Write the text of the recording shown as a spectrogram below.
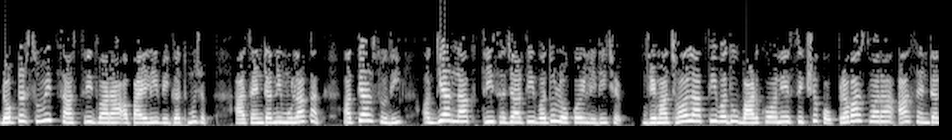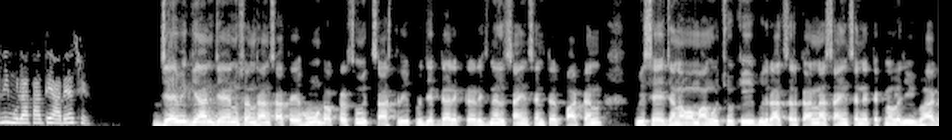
ડોક્ટર સુમિત શાસ્ત્રી દ્વારા અપાયેલી વિગત મુજબ, આ સેન્ટરની મુલાકાત અત્યાર સુધી અગિયાર લાખ ત્રીસ હજારથી વધુ લોકોએ લીધી છે. જેમાં છ લાખથી વધુ બાળકો અને શિક્ષકો પ્રવાસ દ્વારા આ સેન્ટરની મુલાકાતે આવ્યા છે. જય વિજ્ઞાન જય અનુસંધાન સાથે હું doctor Sumit Shastri, project director, regional science centre, Patan વિશે જણાવવા માંગુ છું કે ગુજરાત સરકારના સાયન્સ અને ટેકનોલોજી વિભાગ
